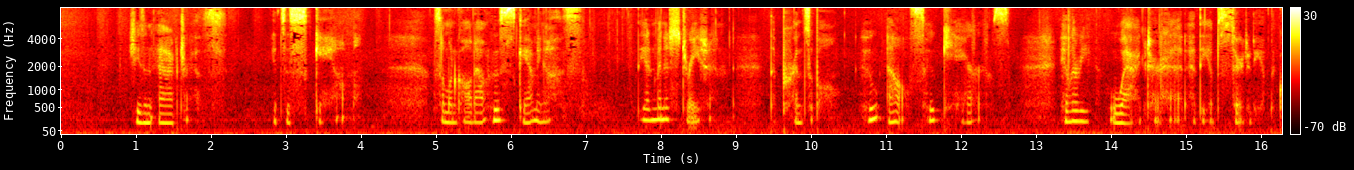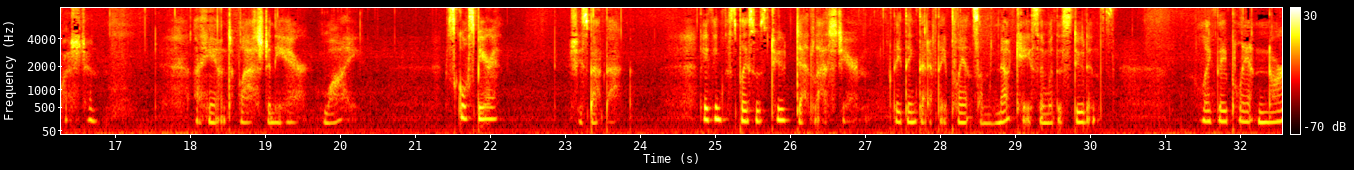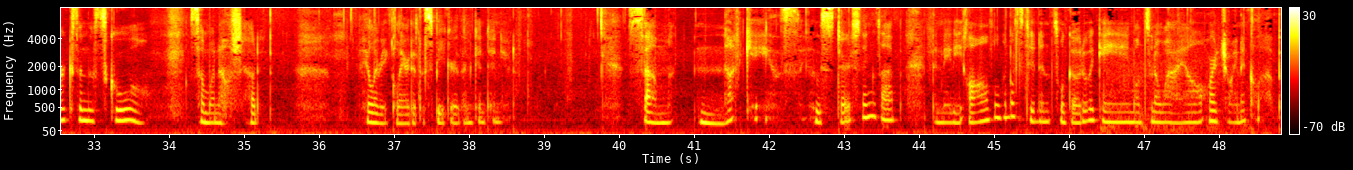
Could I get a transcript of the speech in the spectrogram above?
She's an actress. It's a scam. Someone called out, Who's scamming us? The administration, the principal. Who else? Who cares? Hillari wagged her head at the absurdity of the question. A hand flashed in the air. Why? School spirit, she spat back. They think this place was too dead last year. They think that if they plant some nutcase in with the students, like they plant narcs in the school, someone else shouted. Hillari glared at the speaker, then continued. Some nutcase who stirs things up, then maybe all the little students will go to a game once in a while or join a club.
